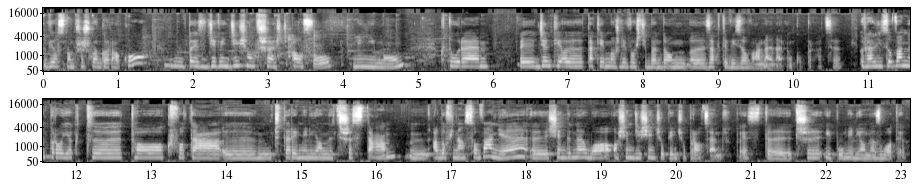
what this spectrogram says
wiosną przyszłego roku. Mm, To jest 96 osób minimum, które dzięki y, takiej możliwości będą y, zaktywizowane na rynku pracy. Realizowany projekt y, to kwota y, 4 miliony 300, y, a dofinansowanie y, sięgnęło 85%. To jest y, 3,5 miliona złotych.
